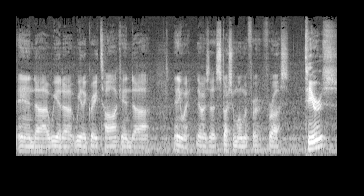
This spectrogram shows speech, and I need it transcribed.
and uh, we had a we had a great talk. And uh, anyway, there was a special moment for, for us. Tears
